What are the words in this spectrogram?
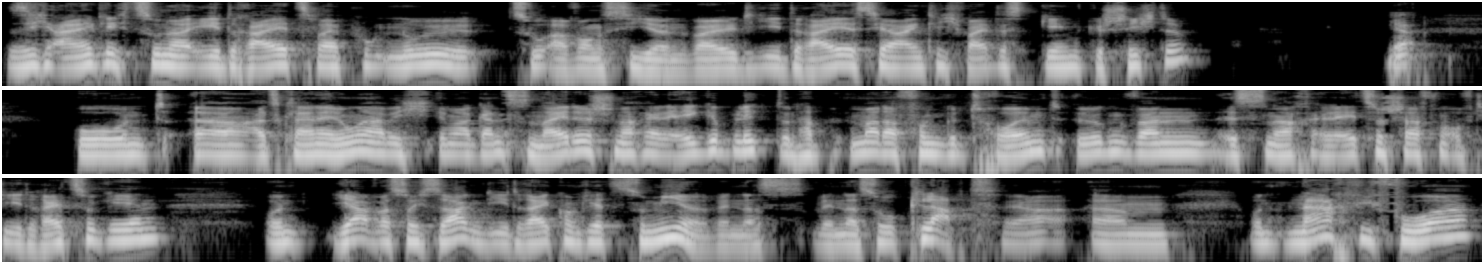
sich eigentlich zu einer E E3 2.0 zu avancieren, weil die E3 ist ja eigentlich weitestgehend Geschichte. Ja. Und äh, als kleiner Junge habe ich immer ganz neidisch nach LA geblickt und habe immer davon geträumt, irgendwann es nach LA zu schaffen, auf die E3 zu gehen. Und ja, was soll ich sagen? Die E3 kommt jetzt zu mir, wenn das, wenn das so klappt. Ja, ähm, und nach wie vor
